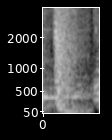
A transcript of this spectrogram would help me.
Oh,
